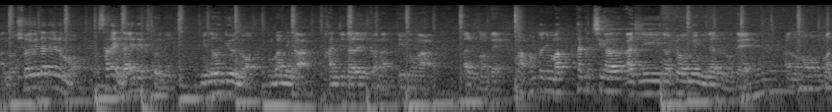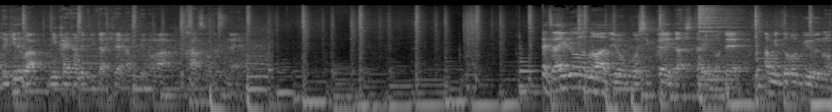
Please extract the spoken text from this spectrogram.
あの醤油だれよりもさらにダイレクトにみずほ牛のうまみが感じられるかなっていうのがあるので、まあ、本当に全く違う味の表面になるのであの、まあ、できれば2回食べていただきたいなっていうのが感想ですね。材料の味をこうしっかり出したいので、まあ、みずほ牛の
